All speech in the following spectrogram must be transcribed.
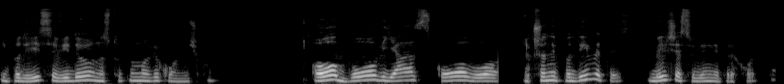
І подивіться відео в наступному віконечку. Обов'язково. Якщо не подивитесь, більше сюди не приходьте.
